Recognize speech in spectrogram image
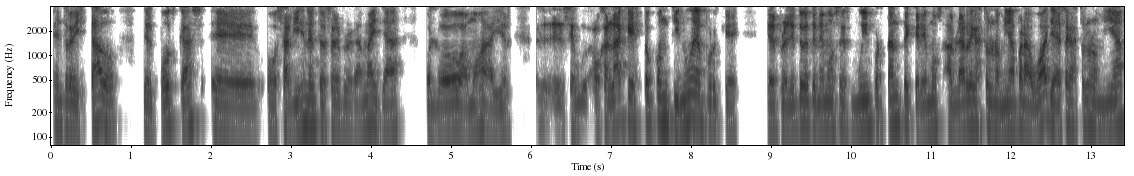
entrevistado del podcast eh, o salís en el tercer programa y ya, pues luego vamos a ir. eh, ojalá que esto continúe porque el proyecto que tenemos es muy importante. Queremos hablar de gastronomía paraguaya, esa gastronomía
